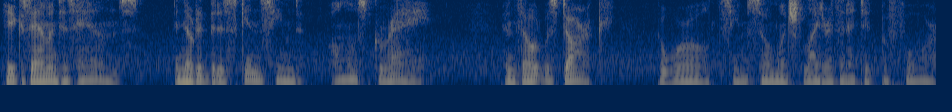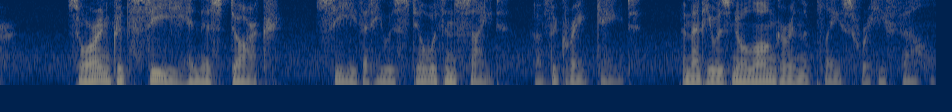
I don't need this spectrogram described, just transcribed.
He examined his hands and noted that his skin seemed almost gray, and though it was dark, the world seemed so much lighter than it did before. Soren could see in this dark, see that he was still within sight of the great gate, and that he was no longer in the place where he fell.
